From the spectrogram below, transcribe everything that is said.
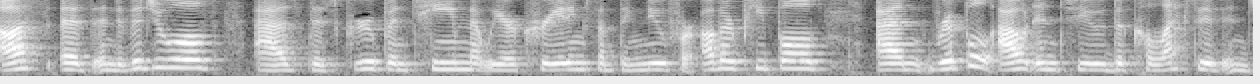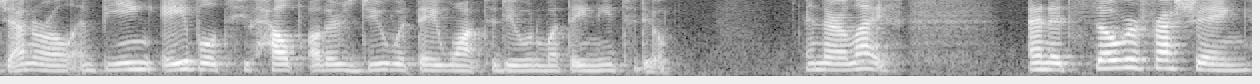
us as individuals as this group and team that we are creating something new for other people and ripple out into the collective in general and being able to help others do what they want to do and what they need to do in their life. And it's so refreshing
